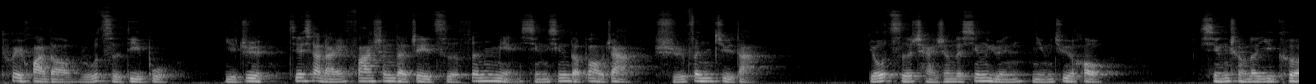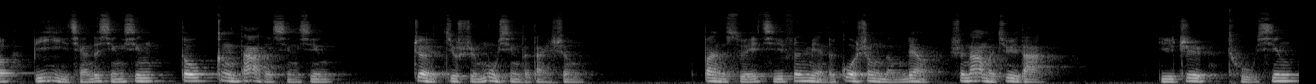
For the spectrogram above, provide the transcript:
退化到如此地步，以致接下来发生的这次分娩行星的爆炸十分巨大。由此产生的星云凝聚后，形成了一颗比以前的行星都更大的行星，这就是木星的诞生。伴随其分娩的过剩能量是那么巨大，以致土星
